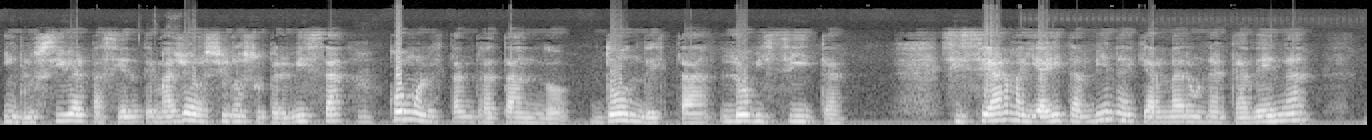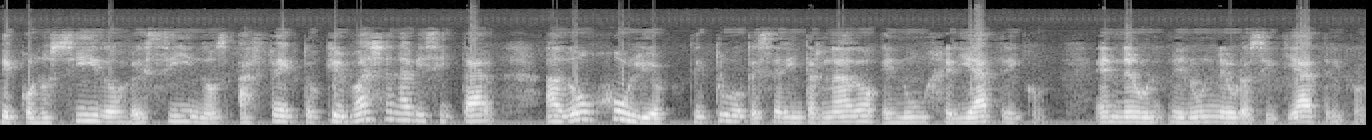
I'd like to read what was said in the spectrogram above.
inclusive al paciente mayor, si uno supervisa mm. cómo lo están tratando, dónde está, lo visita. Si se arma, y ahí también hay que armar una cadena de conocidos, vecinos, afectos, que vayan a visitar a don Julio, que tuvo que ser internado en un geriátrico, en, un neuropsiquiátrico.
